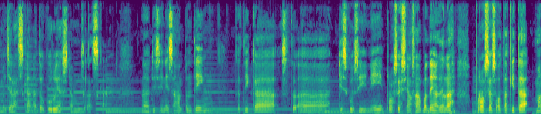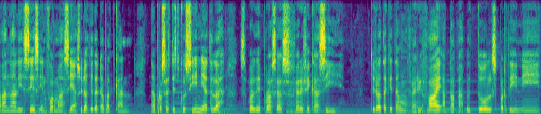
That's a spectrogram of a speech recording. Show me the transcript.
menjelaskan atau guru yang sedang menjelaskan. Nah, di sini sangat penting ketika setelah uh, diskusi ini proses yang sangat penting adalah proses otak kita menganalisis informasi yang sudah kita dapatkan. Nah, proses diskusi ini adalah seperti proses verifikasi. Jadi otak kita memverify apakah betul seperti ini,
